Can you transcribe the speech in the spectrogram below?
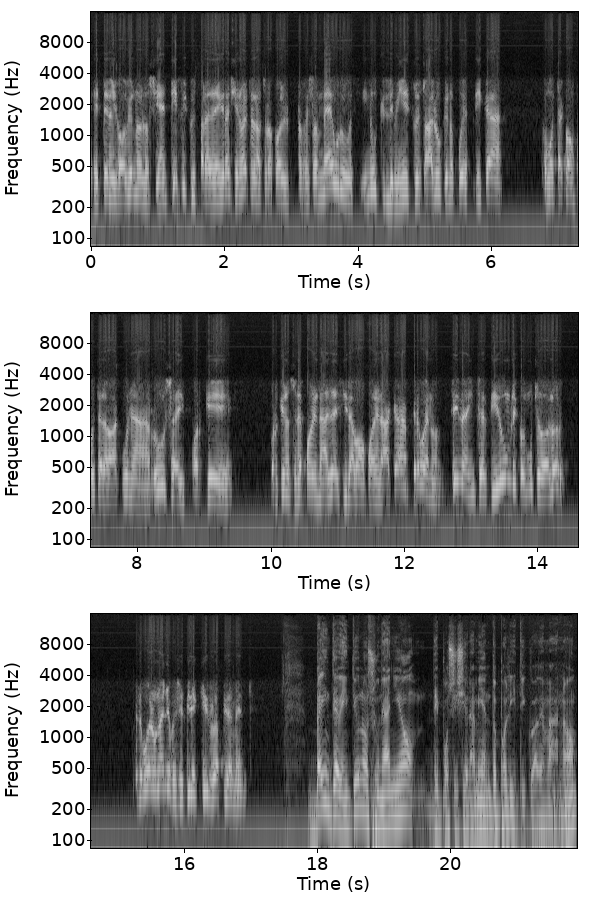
este era el gobierno de los científicos y para desgracia nuestra nos tocó el profesor Neuro, inútil de ministro de salud que no puede explicar cómo está compuesta la vacuna rusa y por qué, por qué no se la ponen allá y si la vamos a poner acá. Pero bueno, tiene incertidumbre, con mucho dolor, pero bueno, un año que se tiene que ir rápidamente. 2021 es un año de posicionamiento político, además, ¿no?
